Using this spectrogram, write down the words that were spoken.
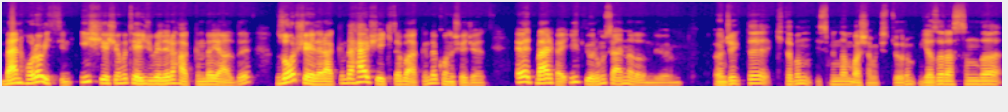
Ben Horowitz'in iş yaşamı tecrübeleri hakkında yazdığı Zor Şeyler Hakkında Her Şey kitabı hakkında konuşacağız. Evet Berkay ilk yorumu senden alalım diyorum. Öncelikle kitabın isminden başlamak istiyorum. Yazar aslında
